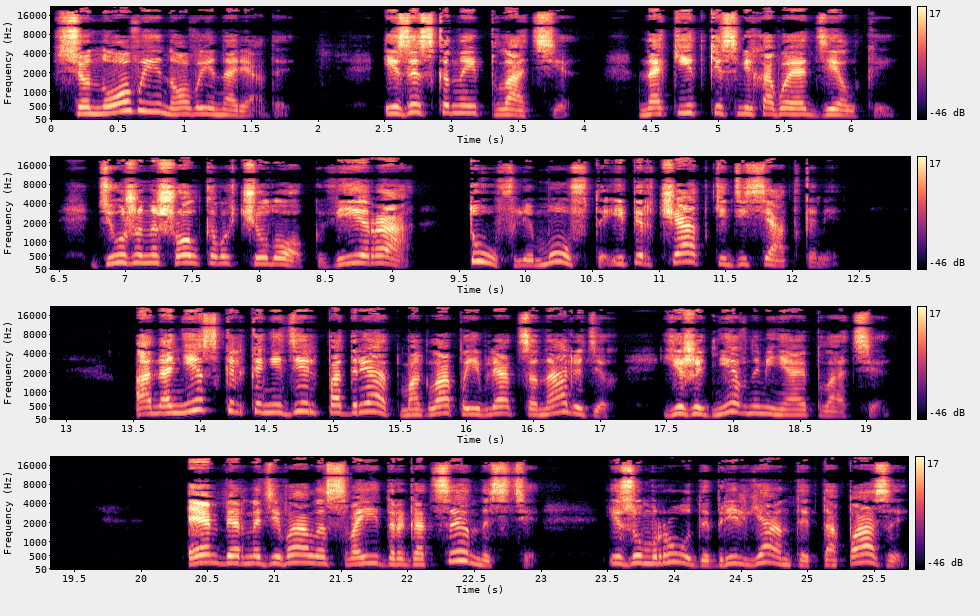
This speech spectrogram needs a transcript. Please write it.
все новые и новые наряды изысканные платья, накидки с меховой отделкой, дюжины шелковых чулок, веера, туфли, муфты и перчатки десятками. А на несколько недель подряд могла появляться на людях, ежедневно меняя платье. Эмбер надевала свои драгоценности, изумруды, бриллианты, топазы,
